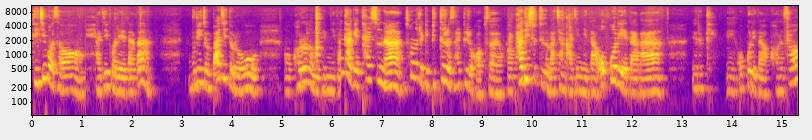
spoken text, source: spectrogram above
뒤집어서 바지거리에다가 물이 좀 빠지도록 어, 걸어놓으면 됩니다. 세탁의 탈수나 손으로 이렇게 비틀어서 할 필요가 없어요. 어, 바디슈트도 마찬가지입니다. 옷걸이에다가 이렇게 예, 옷걸이에다가 걸어서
